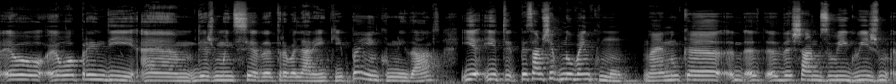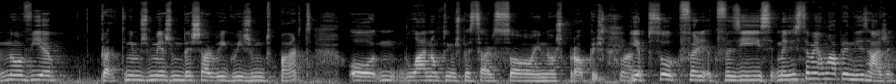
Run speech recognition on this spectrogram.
eu, eu aprendi hum, desde muito cedo a trabalhar em equipa e em comunidade e, a- e pensarmos sempre no bem comum, não é? Nunca a, a deixarmos o egoísmo, não havia. Tínhamos mesmo de deixar o egoísmo de parte, ou lá não podíamos pensar só em nós próprios. Claro. E a pessoa que, fazia isso, mas isso também é uma aprendizagem.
